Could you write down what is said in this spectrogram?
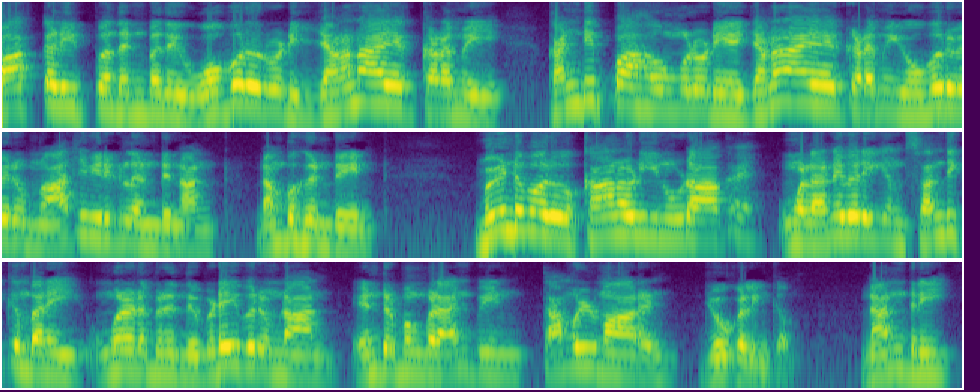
வாக்களிப்பது என்பது ஒவ்வொருவருடைய ஜனநாயக கடமை. கண்டிப்பாக உங்களுடைய ஜனநாயக கடமை ஒவ்வொருவரும் ஆற்றுவீர்கள் என்று நான் நம்புகின்றேன். மீண்டும் ஒரு காணொளியினூடாக உங்கள் அனைவரையும் சந்திக்கும் வரை உங்களிடமிருந்து விடைபெறும் நான் என்று உங்கள் அன்பின் தமிழ் மாறன் ஜோகலிங்கம். நன்றி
